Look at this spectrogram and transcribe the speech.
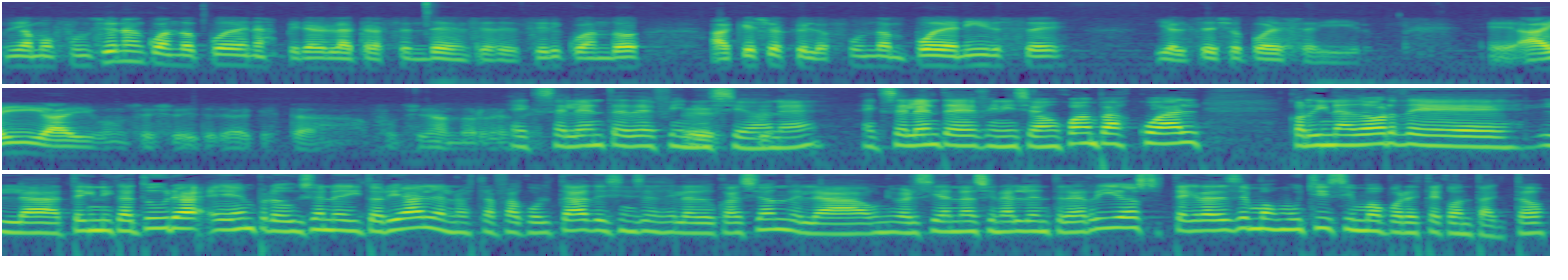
digamos, funcionan cuando pueden aspirar a la trascendencia, es decir, cuando aquellos que lo fundan pueden irse y el sello puede seguir. Eh, ahí hay un sello editorial que está funcionando realmente. Excelente definición, este, ¿eh? Excelente definición. Juan Pascual, coordinador de la Tecnicatura en Producción Editorial en nuestra Facultad de Ciencias de la Educación de la Universidad Nacional de Entre Ríos. Te agradecemos muchísimo por este contacto.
